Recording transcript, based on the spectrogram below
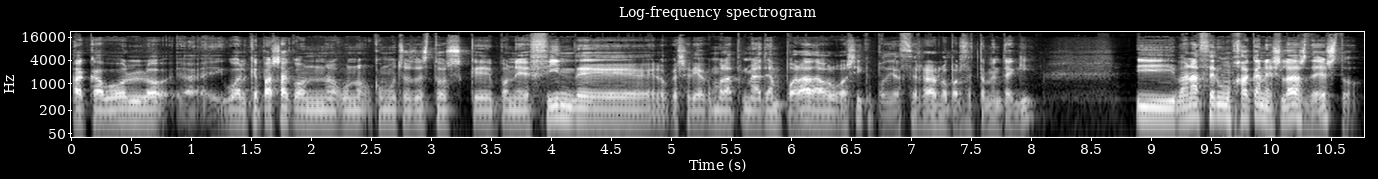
Acabó lo, eh, igual que pasa con, alguno- con muchos de estos que pone fin de lo que sería como la primera temporada o algo así, que podía cerrarlo perfectamente aquí. Y van a hacer un hack and slash de esto.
